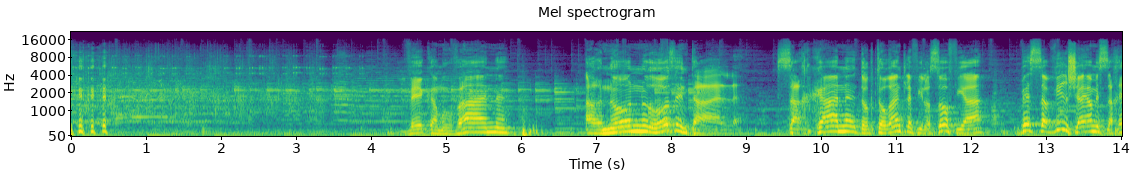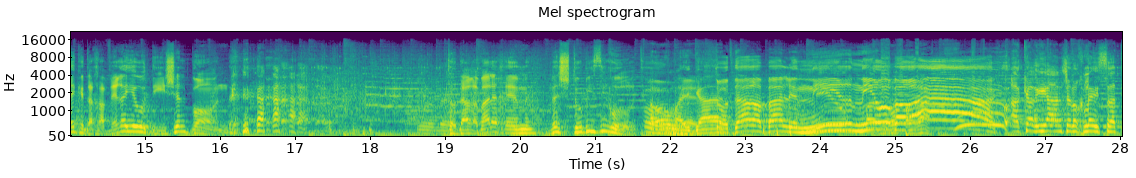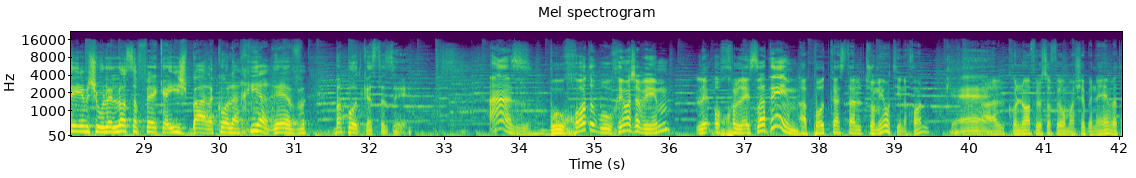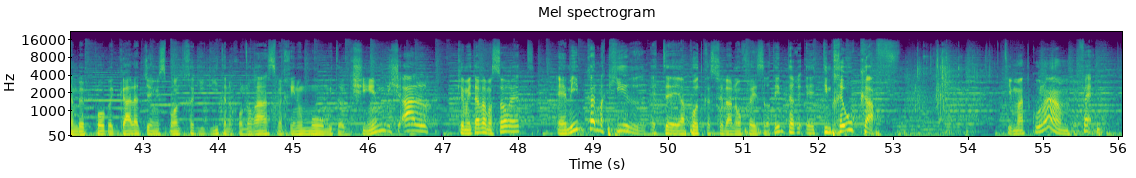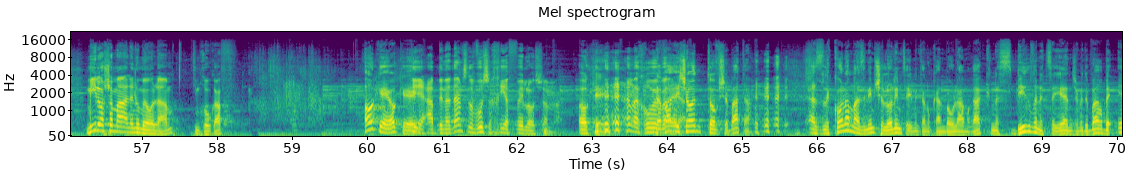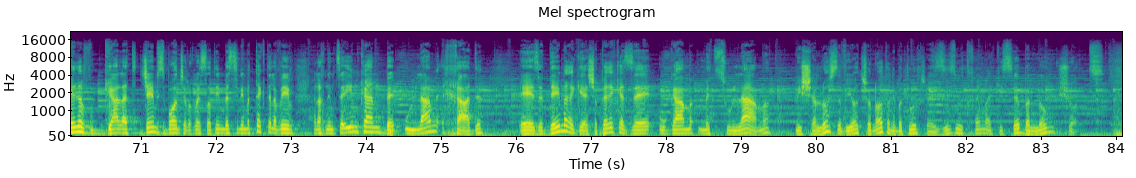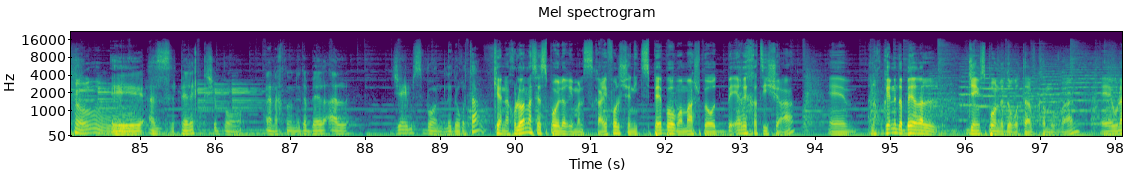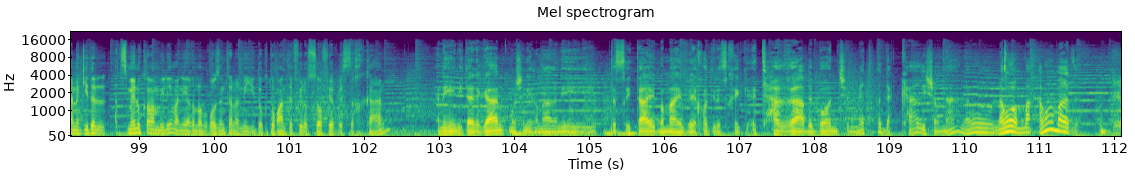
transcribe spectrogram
וכמובן, ארנון רוזנטל, שחקן, דוקטורנט לפילוסופיה, וסביר שהיה משחק את החבר היהודי של בונד. תודה רבה לכם, ושתו בזהירות. oh my god. תודה רבה לניר נירו ברק! הקריין של אוכלי סרטים, שהוא ללא ספק האיש בעל הקול הכי ערב בפודקאסט הזה. אז, ברוכות וברוכים השבים לאוכלי סרטים! הפודקאסט על שומעים אותי, נכון? כן. על קולנוע, פילוסופיה ומה שביניהם, ואתם פה בגלת ג'יימס בונד חגיגית, אנחנו נורא שמחים ומתרגשים. נשאל, כמיטב המסורת, אה, מי כאן מכיר את אה, הפודקאסט שלנו, אוכלי סרטים? אה, תמחאו כף. כמעט כולם. יפה. מי לא שמע עלינו מעולם? תמחאו כף. אוקיי, אוקיי. תראה, הבן אדם שלבוש הכי יפה לא שמע. אוקיי. אנחנו דבר בבעיה. ראשון, טוב שבאת. אז לכל המאזינים שלא נמצאים איתנו כאן באולם, רק נסביר ונציין שמדובר בערב גלת ג'יימס בונד של אוכלי סרטים בסינמטק תל אביב. אנחנו נמצאים כאן באולם אחד. אה, זה די מרגש, הפרק הזה הוא גם מצולם משלוש זוויות שונות, אני בטוח שהזיזו אתכם מהכיסא בלונג שוט. אה, אז זה פרק שבו אנחנו נדבר על ג'יימס בונד לדורותיו. כן, אנחנו לא נעשה ספוילרים על סקייפול, שנצפה בו ממש בעוד בערך חצי שעה. אה, אנחנו כן נדבר על ג'יימס בונד לדורותיו כמובן. אה, אולי נגיד על עצמנו כמה מילים, אני ארנון רוזנטל, אני דוקטורנט לפילוסופיה ושחקן. אני ניתאי דגן, כמו שניר אמר, אני תסריטאי, במאי, ויכולתי לשחק את הרע בבונד שמת בדקה הראשונה? למה הוא- למה הוא אמר- למה הוא אמר את זה?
